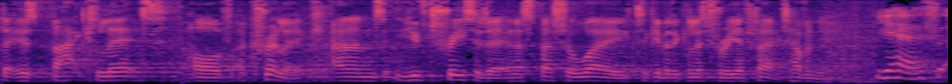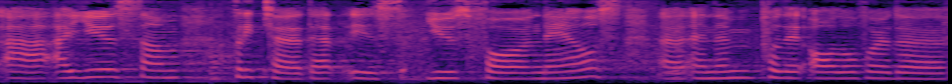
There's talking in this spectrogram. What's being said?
that is backlit of acrylic, and you've treated it in a special way to give it a glittery effect, haven't you? Yes, uh, I use some glitter that is used for nails uh, and then put it all over the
